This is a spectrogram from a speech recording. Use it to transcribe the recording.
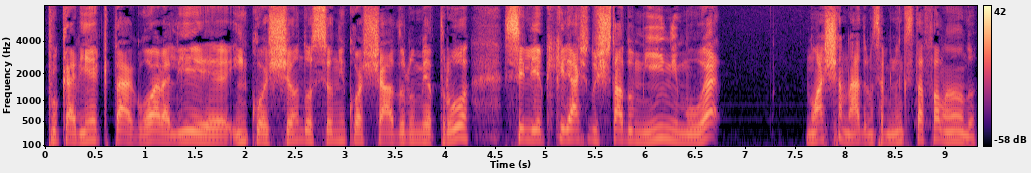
pro carinha que tá agora ali eh, encoxando ou sendo encoxado no metrô se ele, o que ele acha do estado mínimo. É, não acha nada, não sabe nem o que está falando.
